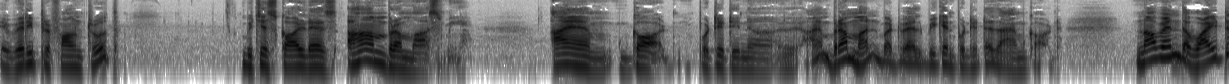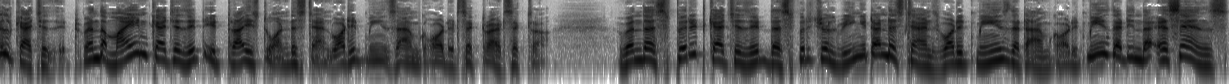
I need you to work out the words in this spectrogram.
a very profound truth which is called as Aham Brahmasmi. I am God. Put it in a. I am Brahman, but well, we can put it as I am God. Now, when the vital catches it, when the mind catches it, it tries to understand what it means, I am God, etc., etc. When the spirit catches it, the spiritual being, it understands what it means that I am God. It means that in the essence,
